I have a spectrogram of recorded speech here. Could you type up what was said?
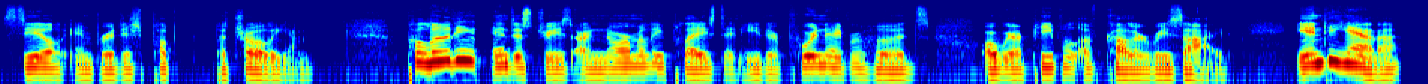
steel, and British pu- petroleum. Polluting industries are normally placed in either poor neighborhoods or where people of color reside. Indiana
